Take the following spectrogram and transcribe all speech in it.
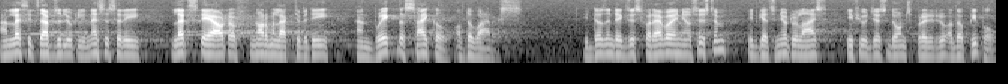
unless it's absolutely necessary, let's stay out of normal activity and break the cycle of the virus. It doesn't exist forever in your system, it gets neutralized if you just don't spread it to other people.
